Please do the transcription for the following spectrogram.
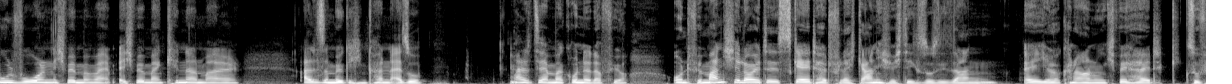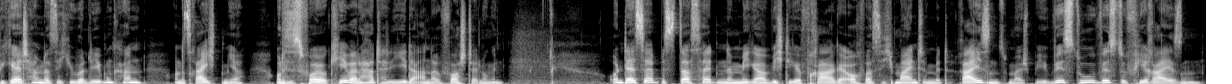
cool wohnen, ich will, mir mein, ich will meinen Kindern mal alles ermöglichen können. Also man hat ja immer Gründe dafür. Und für manche Leute ist Geld halt vielleicht gar nicht wichtig. So, sie sagen, ey, ja, keine Ahnung, ich will halt so viel Geld haben, dass ich überleben kann. Und es reicht mir. Und es ist voll okay, weil da hat halt jeder andere Vorstellungen. Und deshalb ist das halt eine mega wichtige Frage, auch was ich meinte mit Reisen zum Beispiel. Willst du, willst du viel reisen?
